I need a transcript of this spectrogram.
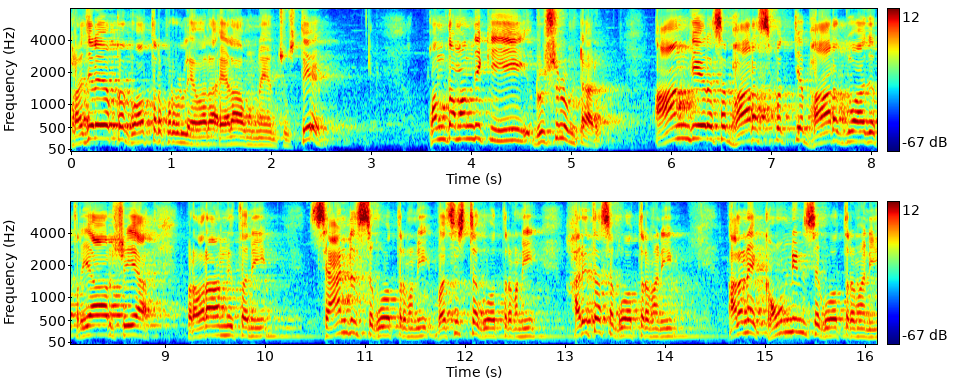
ప్రజల యొక్క గోత్రపరులు ఎలా ఎలా ఉన్నాయని చూస్తే కొంతమందికి ఋషులు ఉంటారు ఆంగేరస భారస్పత్య భారద్వాజ త్రయార్షయ ప్రవరాన్వితని శాండిల్స్ గోత్రమని వశిష్ఠ గోత్రమని హరితస గోత్రమని అలానే కౌండిన్స గోత్రమని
